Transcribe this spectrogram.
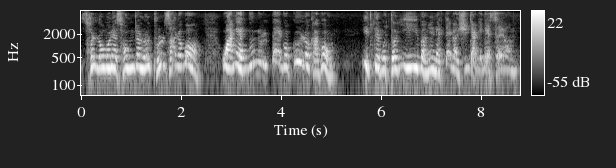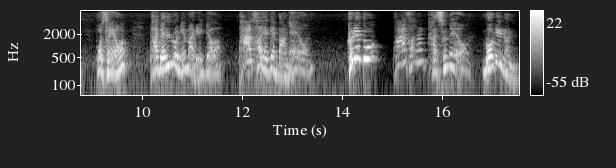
솔로몬의 성전을 불사르고 왕의 눈을 빼고 끌러가고 이때부터 이방인의 때가 시작이 됐어요. 보세요. 바벨론이 말이죠. 바사에게 망해요. 그래도 바사는 가슴에요. 머리는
